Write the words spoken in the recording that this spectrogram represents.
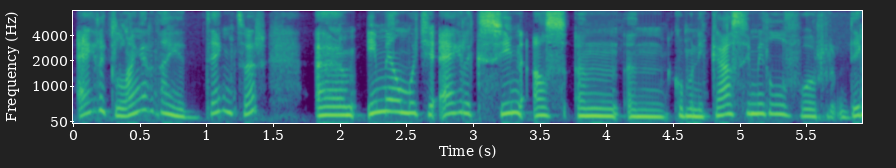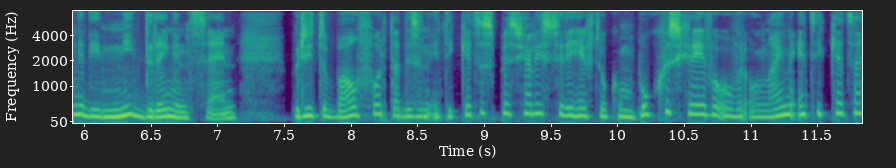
eigenlijk langer dan je denkt. Hoor. Um, e-mail moet je eigenlijk zien als een, een communicatiemiddel voor dingen die niet dringend zijn. Brigitte Balvoort, dat is een etikettenspecialiste, die heeft ook een boek geschreven over online etiketten.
